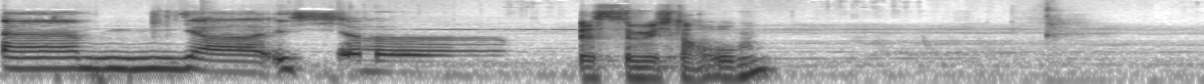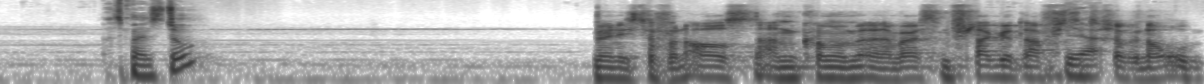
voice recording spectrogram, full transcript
Ähm, ja, ich, äh, Lässt du mich nach oben? Was meinst du? Wenn ich da von außen ankomme mit einer weißen Flagge, darf ich Ja. die Treppe nach oben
